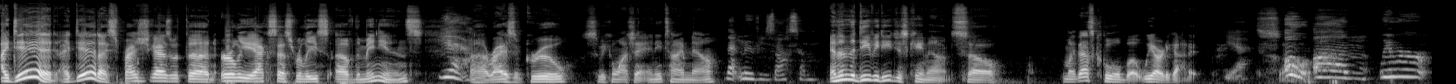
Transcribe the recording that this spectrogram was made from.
I did. I did. I surprised you guys with the, an early access release of the Minions, Yeah, uh, Rise of Gru, so we can watch it anytime now. that movie's awesome. And then the DVD just came out, so I'm like, that's cool, but we already got it. Yeah. So. Oh, um, we were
